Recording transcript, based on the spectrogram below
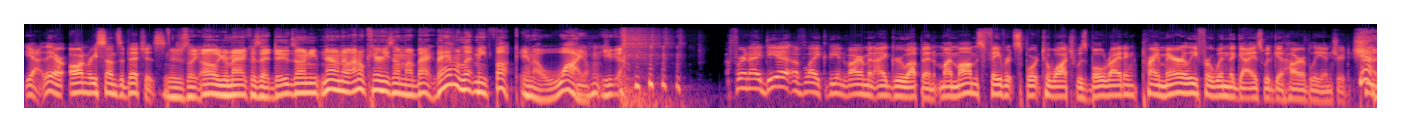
Yeah, they are ornery sons of bitches. They're just like, oh, you're mad because that dude's on you? No, no, I don't care. He's on my back. They haven't let me fuck in a while. Mm-hmm. You For an idea of like the environment I grew up in, my mom's favorite sport to watch was bull riding, primarily for when the guys would get horribly injured. She Yeah,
